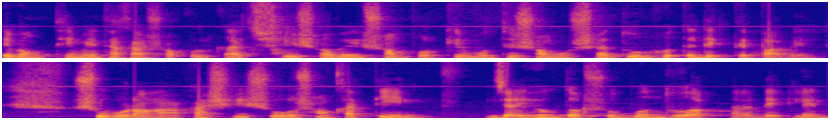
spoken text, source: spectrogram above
এবং থেমে থাকা সকল কাজ শেষ হবে, সম্পর্কের মধ্যে সমস্যা দূর হতে দেখতে পাবেন। শুভ রং আকাশী শুভ সংখ্যা তিন। যাই হোক দর্শক বন্ধু, আপনারা দেখলেন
